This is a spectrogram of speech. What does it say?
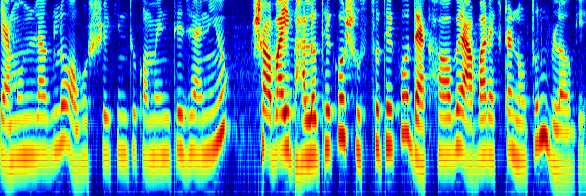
কেমন লাগল অবশ্যই কিন্তু কমেন্টে জানিও। সবাই ভালো থেকো, সুস্থ থেকো, দেখা হবে আবার একটা নতুন ব্লগে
